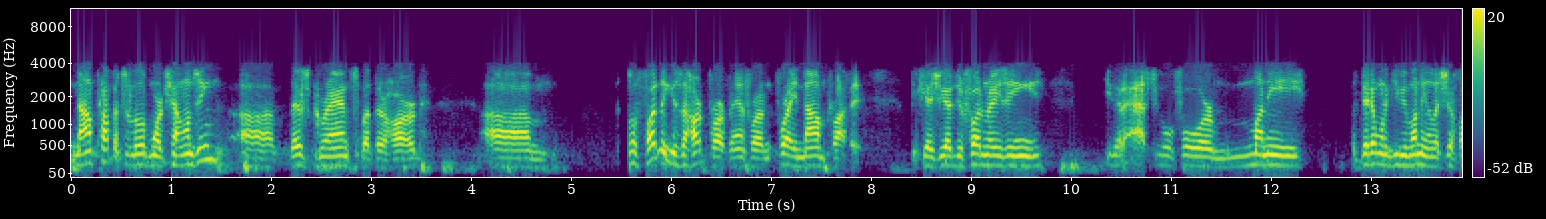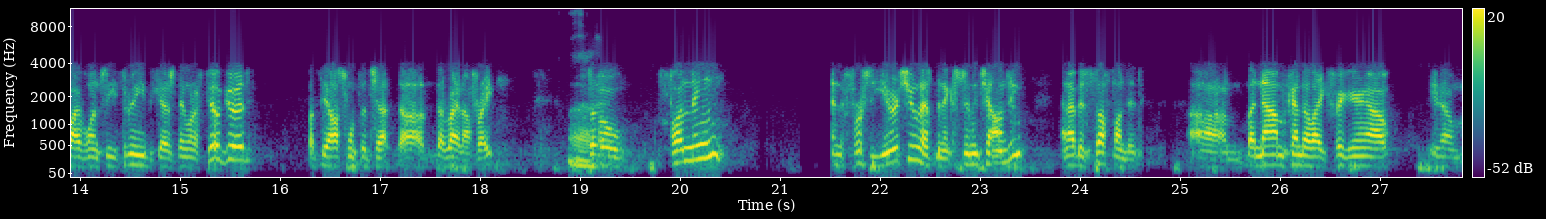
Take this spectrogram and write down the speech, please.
Nonprofits are a little more challenging. Uh, there's grants, but they're hard. Um, so funding is the hard part, man, for a, for a nonprofit because you got to do fundraising. You got to ask people for money, but they don't want to give you money unless you're a 501c3 because they want to feel good, but they also want the uh, the write off, right? Uh, so funding in the first year or two has been extremely challenging, and I've been self funded. Um, but now I'm kind of like figuring out, you know,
